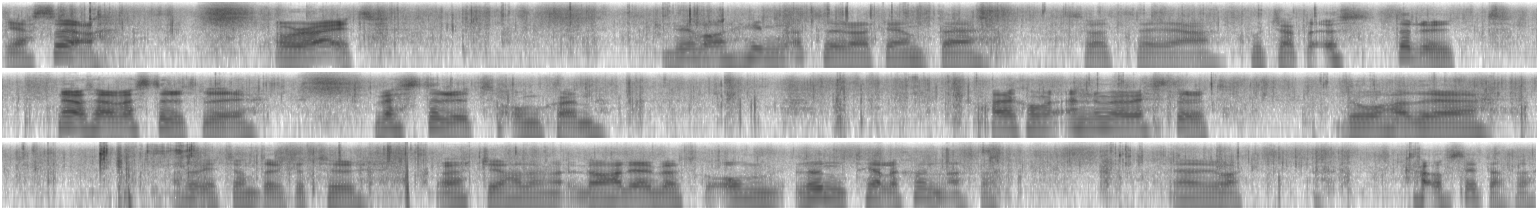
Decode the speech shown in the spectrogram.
Jaså ja. Alright. Det var himla tur att jag inte så att säga fortsatte österut. Nej, jag säger västerut blir det. Västerut om sjön. Hade jag kommit ännu mer västerut, då hade det... Ja, då vet jag inte riktigt hur. Jag hade, då hade jag behövt gå om runt hela sjön alltså. Det hade ju varit kaosigt alltså.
